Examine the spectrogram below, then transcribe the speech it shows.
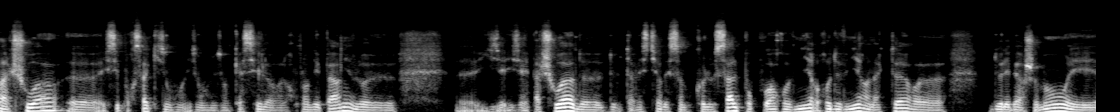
pas le choix, et c'est pour ça qu'ils ont, ils ont, ils ont cassé leur, leur plan d'épargne. ils n'avaient pas le choix d'investir de, des sommes colossales pour pouvoir revenir, redevenir un acteur de l'hébergement et,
